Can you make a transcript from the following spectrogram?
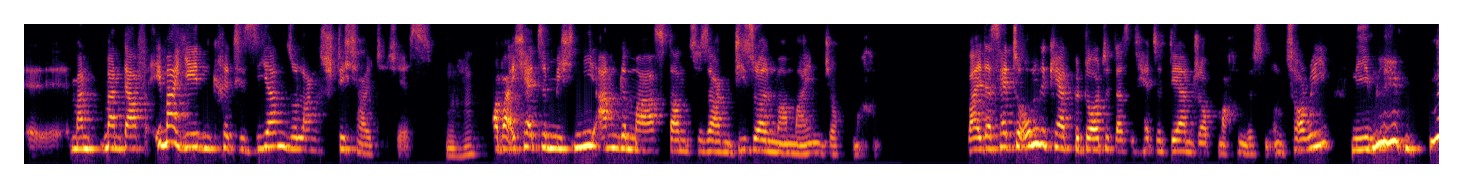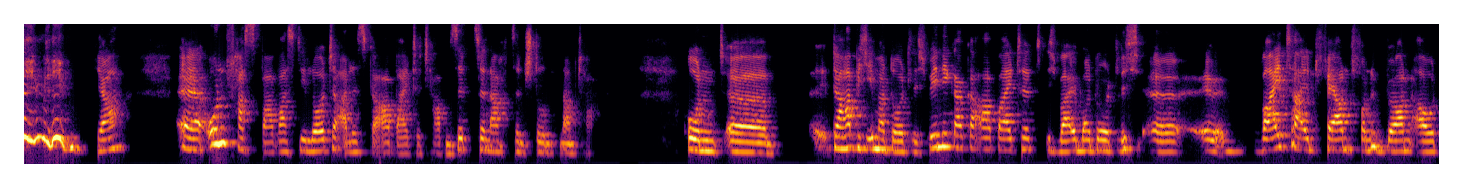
äh, man, man darf immer jeden kritisieren, solange es stichhaltig ist. Mhm. Aber ich hätte mich nie angemaßt, dann zu sagen, die sollen mal meinen Job machen. Weil das hätte umgekehrt bedeutet, dass ich hätte deren Job machen müssen. Und sorry, nie im Leben, nie im Leben, ja. Äh, unfassbar, was die Leute alles gearbeitet haben, 17, 18 Stunden am Tag. Und äh, da habe ich immer deutlich weniger gearbeitet. Ich war immer deutlich äh, äh weiter entfernt von einem Burnout.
